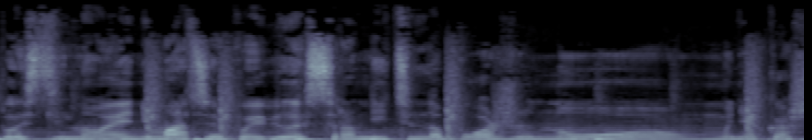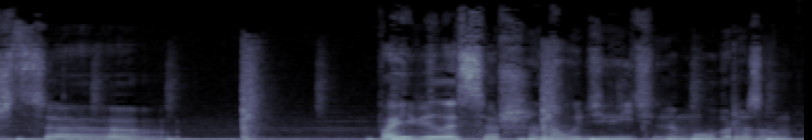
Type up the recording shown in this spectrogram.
пластилиновая анимация появилась сравнительно позже, но, мне кажется, появилась совершенно удивительным образом.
